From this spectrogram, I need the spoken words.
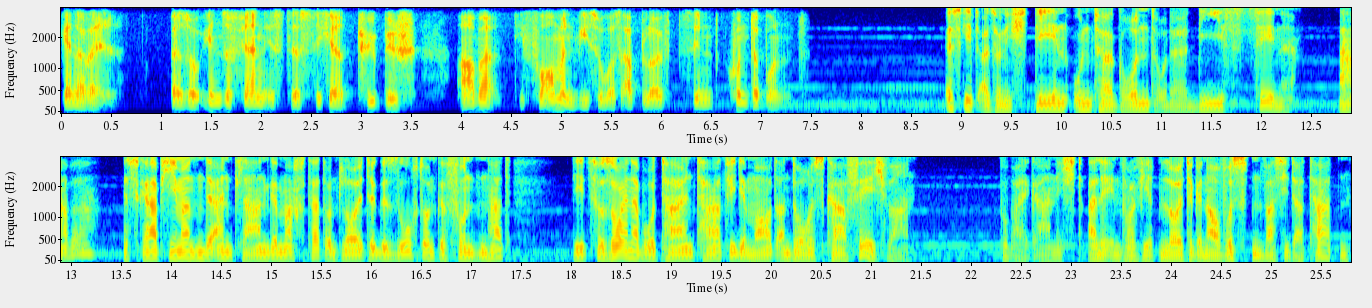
generell. Also insofern ist das sicher typisch, aber die Formen, wie sowas abläuft, sind kunterbunt. Es gibt also nicht den Untergrund oder die Szene. Aber es gab jemanden, der einen Plan gemacht hat und Leute gesucht und gefunden hat, die zu so einer brutalen Tat wie dem Mord an Doris K. fähig waren. Wobei gar nicht alle involvierten Leute genau wussten, was sie da taten.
